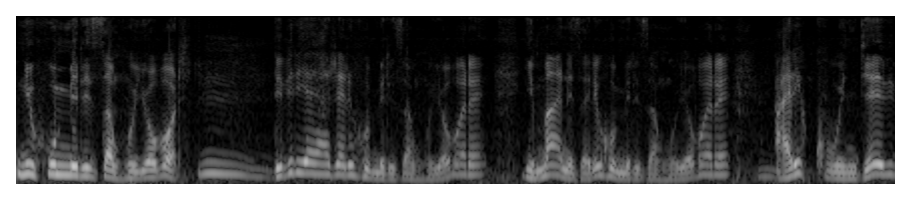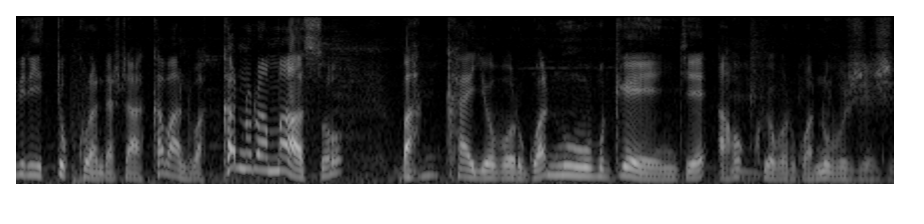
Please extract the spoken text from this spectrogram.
nihumiriza nkuyobore. Bibiriya yaje arihumiriza nkuyobore imana iza arihumiriza nkuyobore. Ariko ubu ngewe bibiriya itukura ndashaka abantu bakanura amaso bakayoborwa n'ubwenge aho kuyoborwa n'ubujiji.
